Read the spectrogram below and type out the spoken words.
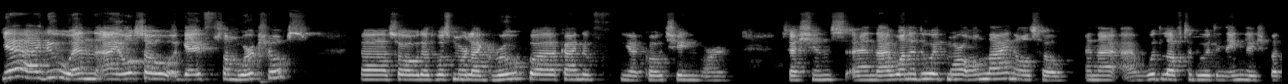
Yeah, I do. And I also gave some workshops uh, so that was more like group uh, kind of yeah coaching or sessions and i want to do it more online also. And I, I would love to do it in english but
